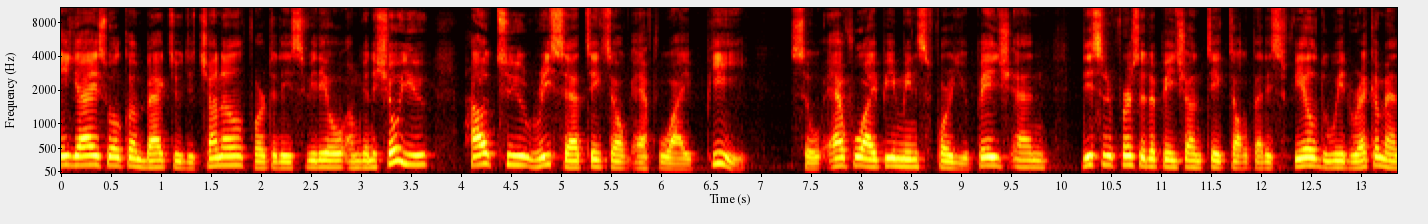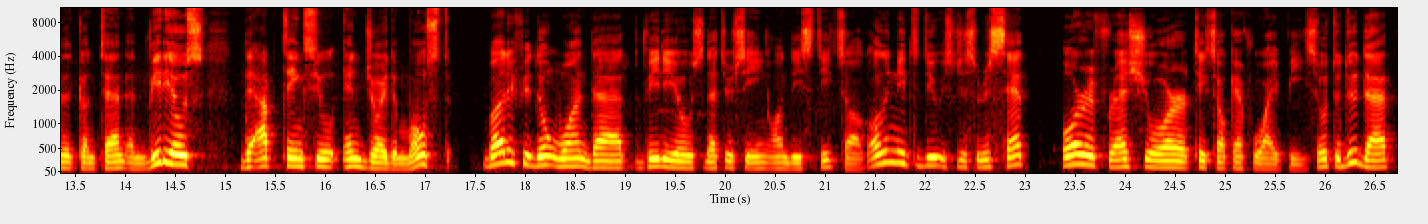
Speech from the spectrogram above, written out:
Hey guys, welcome back to the channel. For today's video, I'm going to show you how to reset TikTok FYP. So FYP means For You page and this refers to the page on TikTok that is filled with recommended content and videos the app thinks you'll enjoy the most. But if you don't want that videos that you're seeing on this TikTok, all you need to do is just reset or refresh your TikTok FYP. So to do that,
